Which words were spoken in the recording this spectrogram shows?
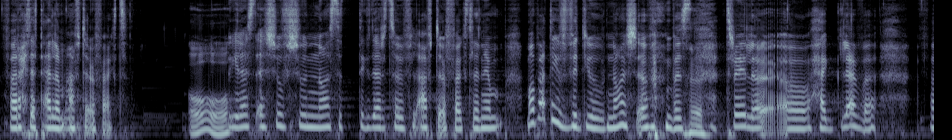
فرحت أتعلم After Effects أوه. وجلست أشوف شو الناس تقدر تسوي في ال After Effects لأني ما بعطيه فيديو ناشف بس trailer آه، حق لعبة. ف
